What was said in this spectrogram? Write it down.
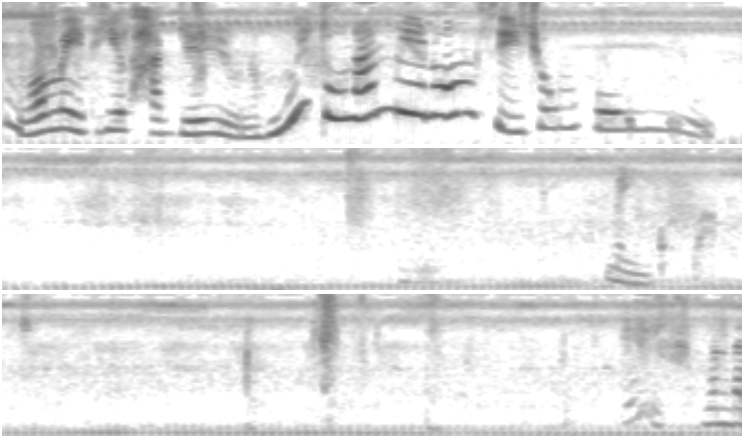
ถึงว่ามีที่พักเยอะอยู่นะหุ้ยตรงนั้นมีน้องสีชมพูไม่กว่าเอ๊ะบันได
